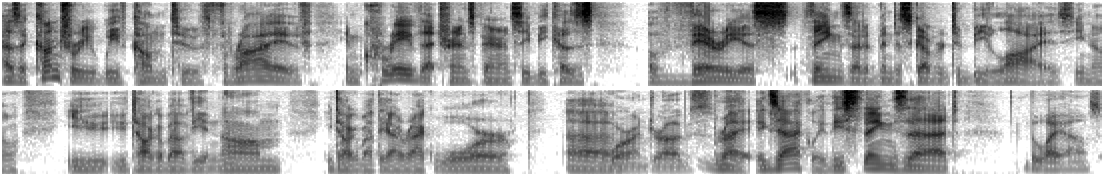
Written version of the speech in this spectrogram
As a country, we've come to thrive and crave that transparency because of various things that have been discovered to be lies. You know, you, you talk about Vietnam, you talk about the Iraq War. Uh, war on drugs right, exactly. These things that the white house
